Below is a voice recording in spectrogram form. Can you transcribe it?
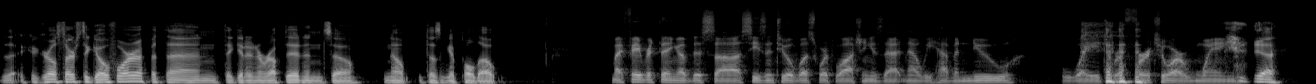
like a girl starts to go for it, but then they get interrupted, and so nope, it doesn't get pulled out. My favorite thing of this uh, season two of What's Worth Watching is that now we have a new way to refer to our wing. Yeah,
